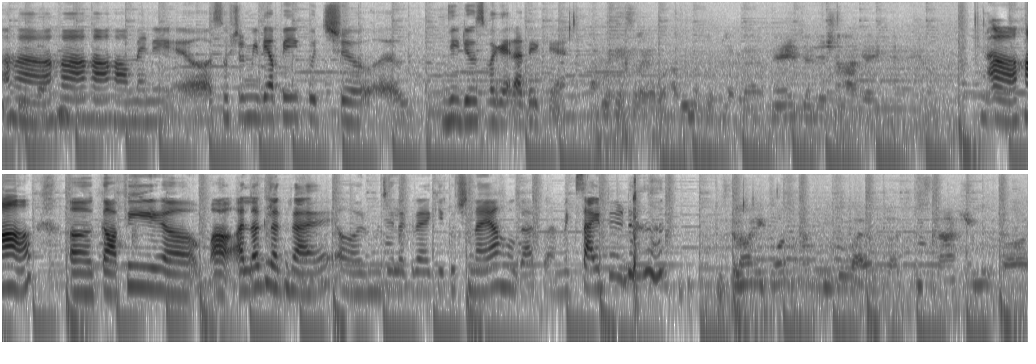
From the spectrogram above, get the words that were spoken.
हाँ हाँ हाँ हाँ मैंने सोशल मीडिया पे कुछ वीडियोस वगैरह देखे हैं। आपको कैसा लगा अभी मतलब लग रहा है है। हाँ हाँ काफ़ी अलग लग रहा है और मुझे लग रहा है कि कुछ नया होगा तो आई एम एक्साइटेड इसके अलावा एक और वीडियो वायरल हुआ सुधांशु और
